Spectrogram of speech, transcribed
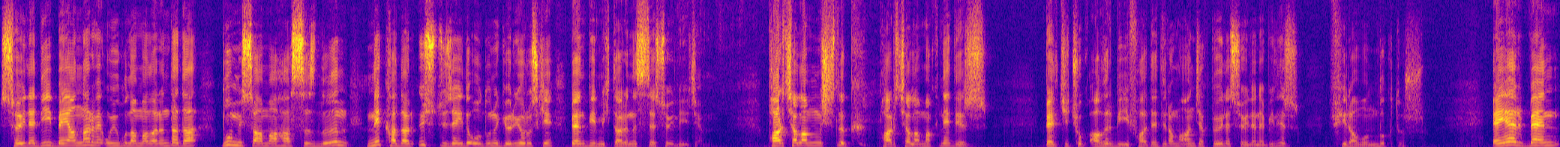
söylediği beyanlar ve uygulamalarında da bu müsamahasızlığın ne kadar üst düzeyde olduğunu görüyoruz ki ben bir miktarını size söyleyeceğim. Parçalanmışlık parçalamak nedir? belki çok ağır bir ifadedir ama ancak böyle söylenebilir. Firavunluktur. Eğer ben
